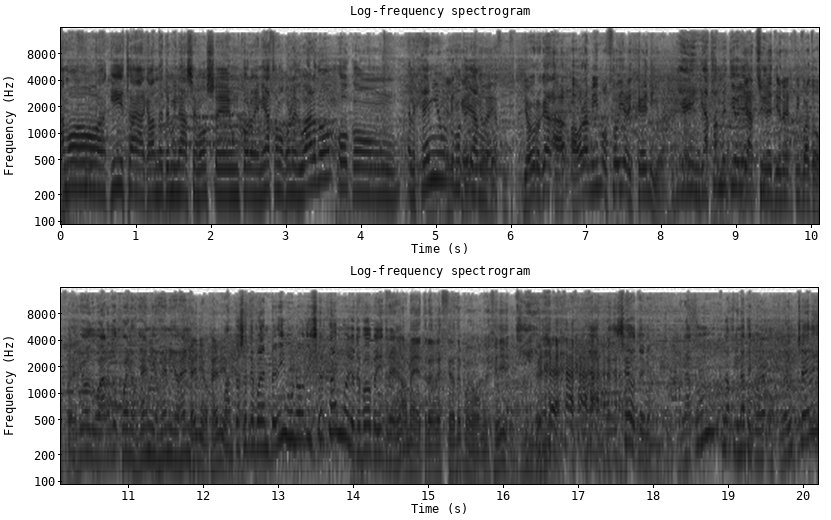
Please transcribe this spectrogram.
Estamos aquí, está, acaban de terminar ese eh, un coro genial. Estamos con Eduardo o con el genio, El ¿cómo te llamas? es- yo creo que a- ahora mismo soy el genio. Bien, ya estás metido ya. Ya estoy metido en el tipo a tope. Yo, Eduardo, bueno, genio, genio, genio. Genio, genio. ¿Cuántos se te pueden pedir? ¿Uno tango? Yo te puedo pedir tres. ¿eh? Dame tres deseos, te podemos decir. Ya, tres deseos. Te, tú, la final te os ustedes,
